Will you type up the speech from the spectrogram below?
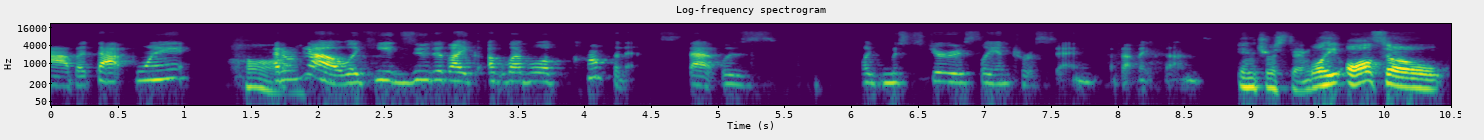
have at that point. huh. I don't know. Like he exuded like a level of confidence that was like mysteriously interesting, if that makes sense. Interesting. Well, he also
